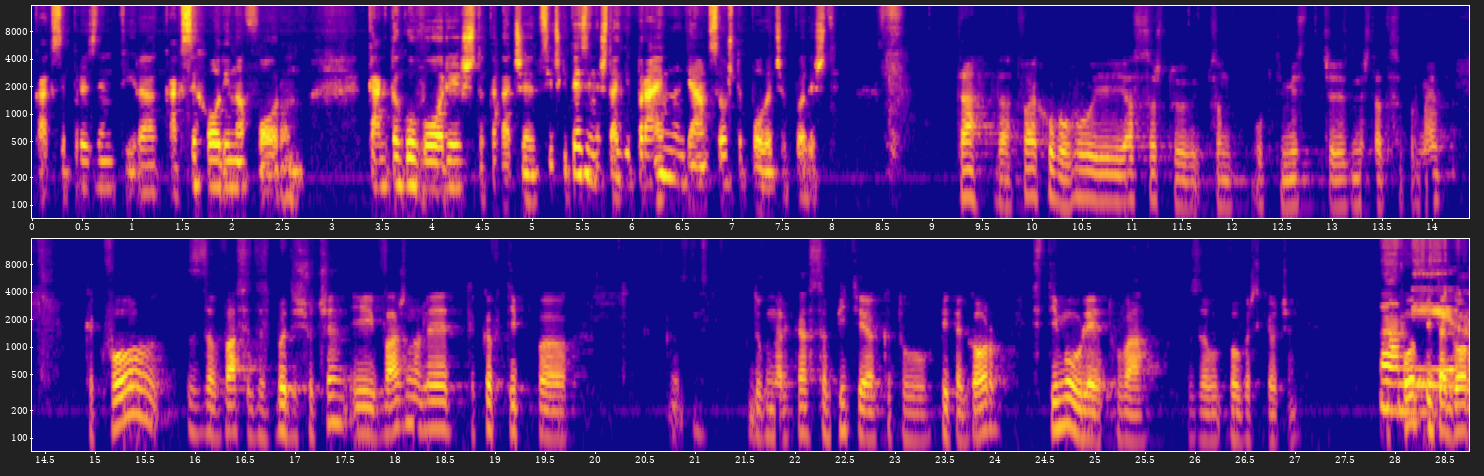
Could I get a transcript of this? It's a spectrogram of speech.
как се презентира, как се ходи на форум, как да говориш. Така че всички тези неща ги правим, надявам се още повече в бъдеще. Да, да, това е хубаво и аз също съм оптимист, че нещата се променят. Какво за вас е да бъдеш учен и важно ли е такъв тип да го нарека събития като Питагор, стимул ли е това за български учен? Ами... Какво е Питагор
